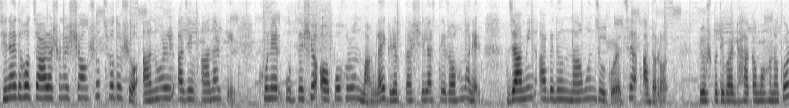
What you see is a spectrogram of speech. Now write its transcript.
ঝিনাইদহ চার আসনের সংসদ সদস্য আনোয়ারুল আজিম আনারকে খুনের উদ্দেশ্যে অপহরণ মামলায় গ্রেপ্তার শিলাস্তি রহমানের জামিন আবেদন নামঞ্জুর করেছে আদালত। বৃহস্পতিবার ঢাকা মহানগর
